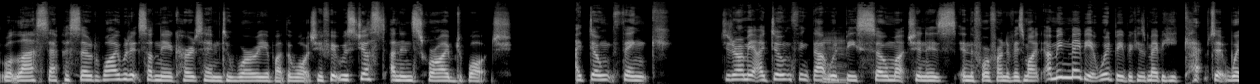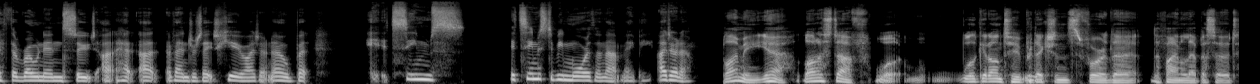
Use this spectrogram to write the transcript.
what last episode? Why would it suddenly occur to him to worry about the watch if it was just an inscribed watch? I don't think do you know what I mean? I don't think that would Hmm. be so much in his in the forefront of his mind. I mean, maybe it would be because maybe he kept it with the Ronin suit at, at Avengers HQ. I don't know, but it seems it seems to be more than that. Maybe I don't know. Blimey, yeah, a lot of stuff. We'll we'll get on Mm. to predictions for the the final episode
